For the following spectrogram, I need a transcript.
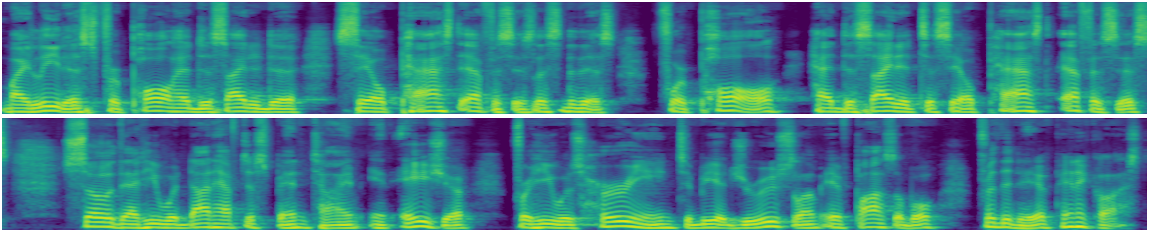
Miletus, for Paul had decided to sail past Ephesus. Listen to this. For Paul had decided to sail past Ephesus so that he would not have to spend time in Asia, for he was hurrying to be at Jerusalem, if possible, for the day of Pentecost.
